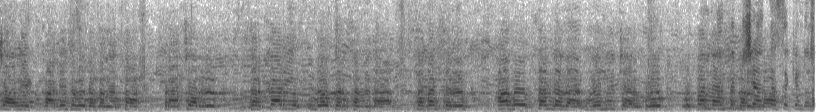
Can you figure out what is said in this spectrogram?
ಶಾಲೆ ಕಾಲೇಜುಗಳಿಂದ ಪ್ರಾಚಾರ್ಯರು ಸರ್ಕಾರಿ ನೌಕರ ಸಂಘದ ಸದಸ್ಯರು ಹಾಗೂ ತಂಡದ ಮೇಲ್ವಿಚಾರಕರು ಉಪನ್ಯಾಸಕರು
